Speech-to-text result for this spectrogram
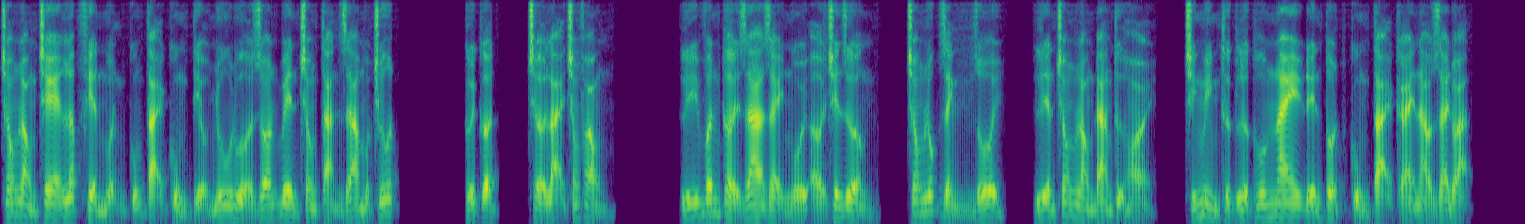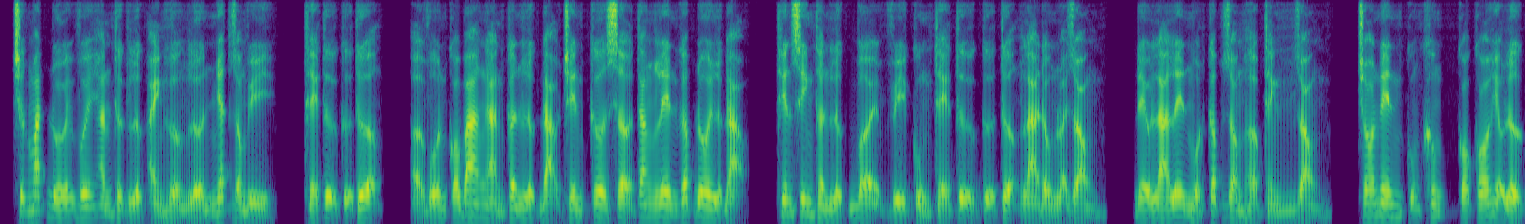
trong lòng che lấp phiền muộn cũng tại cùng tiểu nhu đùa giòn bên trong tản ra một chút. Cười cận trở lại trong phòng. Lý vân cởi ra dậy ngồi ở trên giường, trong lúc rảnh rỗi, liền trong lòng đang tự hỏi, chính mình thực lực hôm nay đến tột cùng tại cái nào giai đoạn? Trước mắt đối với hắn thực lực ảnh hưởng lớn nhất dòng vì, thể tự cự tượng, ở vốn có ba ngàn cân lực đạo trên cơ sở tăng lên gấp đôi lực đạo, thiên sinh thần lực bởi vì cùng thể tự cự tượng là đồng loại dòng, đều là lên một cấp dòng hợp thành dòng, cho nên cũng không có có hiệu lực,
